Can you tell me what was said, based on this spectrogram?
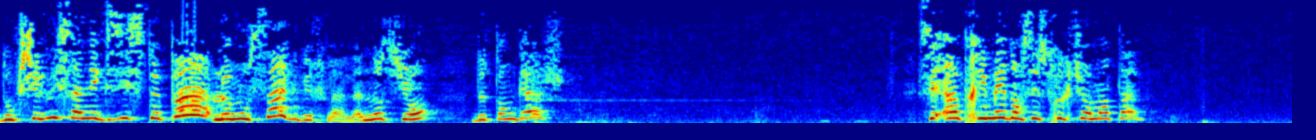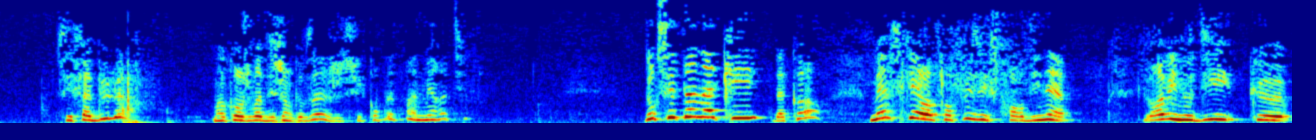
Donc chez lui, ça n'existe pas, le moussag, la notion de tangage. C'est imprimé dans ses structures mentales. C'est fabuleux. Moi, quand je vois des gens comme ça, je suis complètement admiratif. Donc c'est un acquis, d'accord? Même ce qui est encore plus extraordinaire, le Rav nous dit que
